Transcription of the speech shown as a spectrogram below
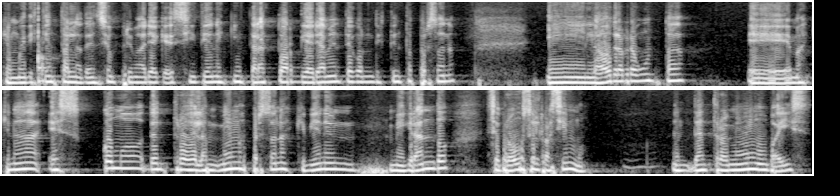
que es muy distinto a la atención primaria, que sí tienen que interactuar diariamente con distintas personas. Y la otra pregunta, eh, más que nada, es cómo dentro de las mismas personas que vienen migrando se produce el racismo en- dentro del mismo país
